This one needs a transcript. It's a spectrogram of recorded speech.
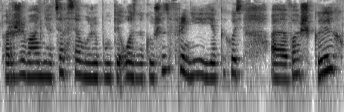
переживання, це все може бути ознакою шизофренії, якихось е, важких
